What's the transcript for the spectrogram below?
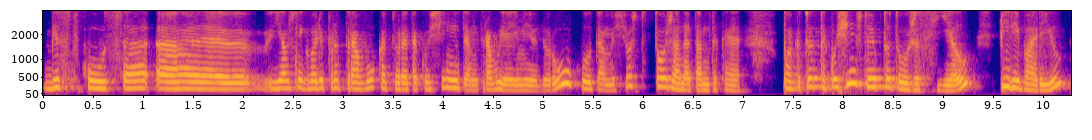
без вкуса. Э, я уже не говорю про траву, которая такое ощущение, ну, там, траву я имею в виду руку, там еще что-то, тоже она там такая, такое ощущение, что ее кто-то уже съел, переварил,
